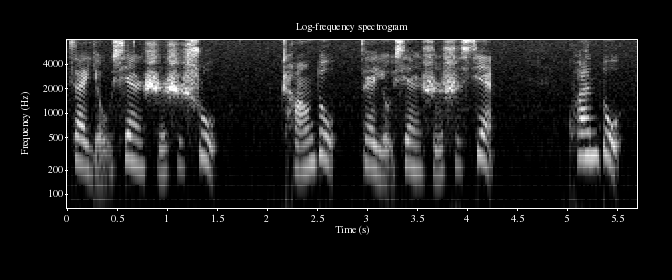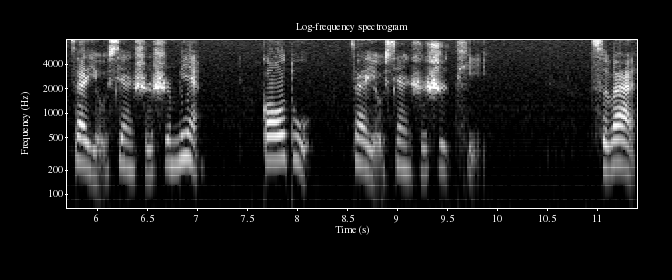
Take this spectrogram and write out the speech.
在有限时是数，长度在有限时是线。宽度在有限时是面，高度在有限时是体。此外，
